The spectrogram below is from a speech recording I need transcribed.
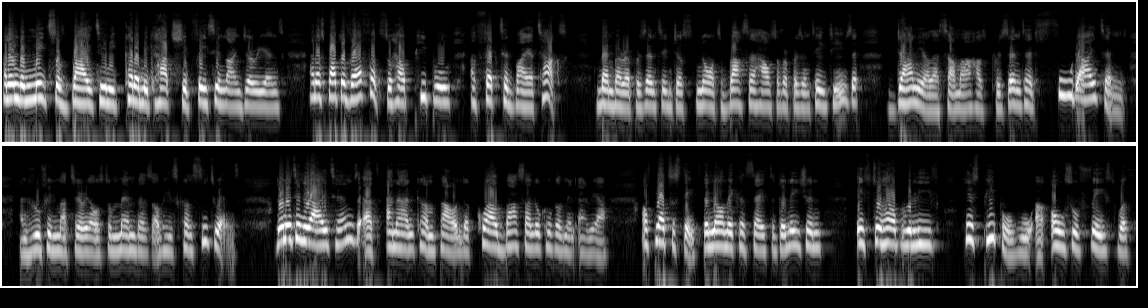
And in the midst of biting economic hardship facing Nigerians, and as part of efforts to help people affected by attacks, member representing Jos North Bassa House of Representatives, Daniel Asama, has presented food items and roofing materials to members of his constituents. Donating the items at Anan Compound, the Kwal Bassa local government area of Plateau State, the lawmaker says the donation is to help relieve his people who are also faced with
